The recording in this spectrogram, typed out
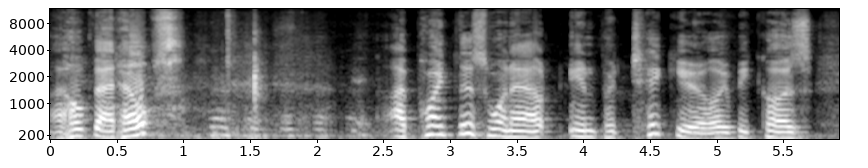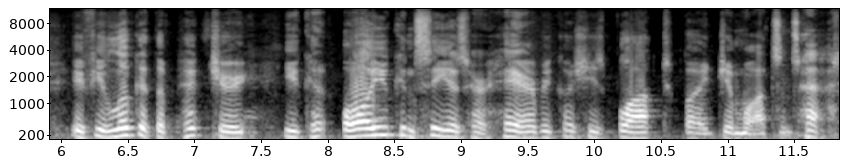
I hope that helps. I point this one out in particular because if you look at the picture, you can all you can see is her hair because she's blocked by Jim Watson's hat.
